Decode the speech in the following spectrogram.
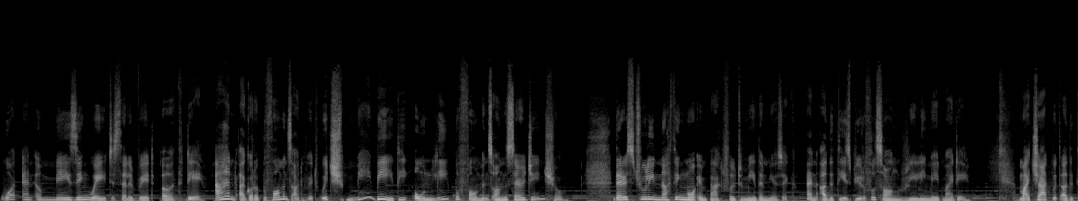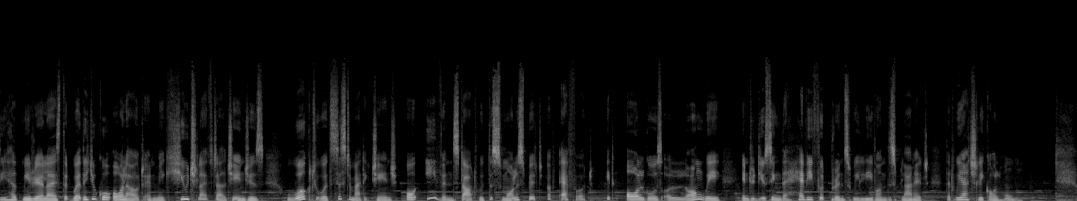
What an amazing way to celebrate Earth Day. And I got a performance out of it, which may be the only performance on The Sarah Jane Show. There is truly nothing more impactful to me than music, and Aditi's beautiful song really made my day. My chat with Aditi helped me realize that whether you go all out and make huge lifestyle changes, work towards systematic change, or even start with the smallest bit of effort, it all goes a long way in reducing the heavy footprints we leave on this planet that we actually call home.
